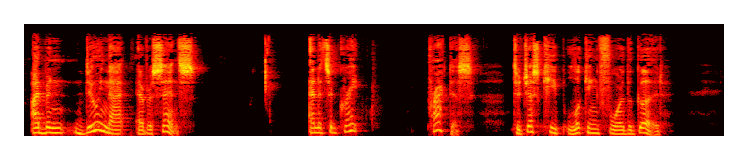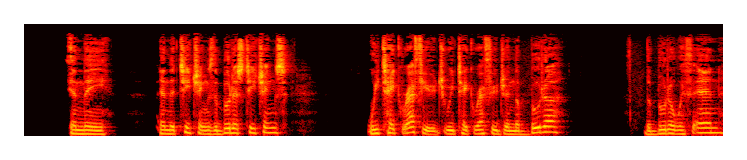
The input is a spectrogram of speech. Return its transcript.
I've been doing that ever since. And it's a great practice to just keep looking for the good in the in the teachings, the Buddhist teachings, we take refuge. We take refuge in the Buddha, the Buddha within.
